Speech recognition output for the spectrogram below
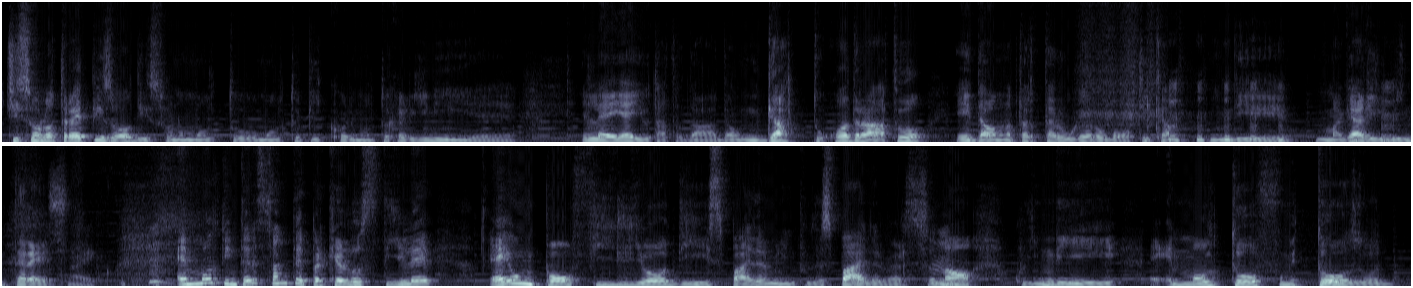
Ci sono tre episodi, sono molto molto piccoli, molto carini e, e lei è aiutata da, da un gatto quadrato e da una tartaruga robotica, quindi magari vi interessa, ecco. È molto interessante perché lo stile è un po' figlio di Spider-Man Into the Spider-Verse, Mm. no? Quindi è molto fumettoso.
